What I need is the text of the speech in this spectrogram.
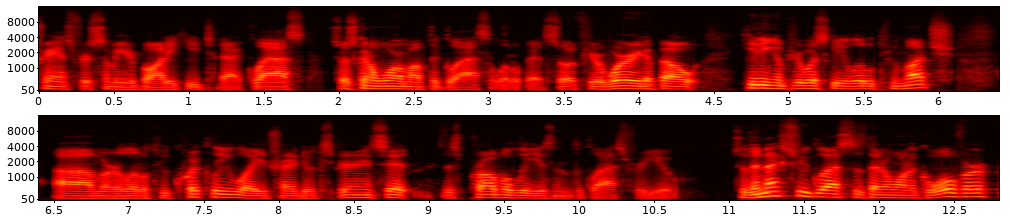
transfer some of your body heat to that glass. So it's going to warm up the glass a little bit. So if you're worried about heating up your whiskey a little too much um, or a little too quickly while you're trying to experience it, this probably isn't the glass for you. So the next few glasses that I want to go over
